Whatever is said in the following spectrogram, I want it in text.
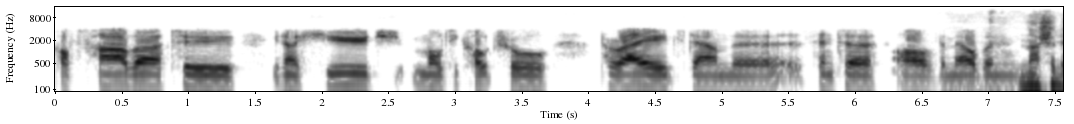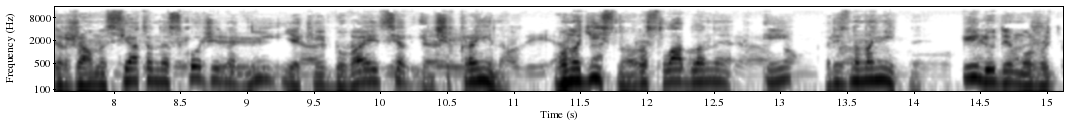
Coffs Harbour to, you know, huge multicultural Наше державне свято не схоже на дні, які відбуваються в інших країнах. Воно дійсно розслаблене і різноманітне, і люди можуть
